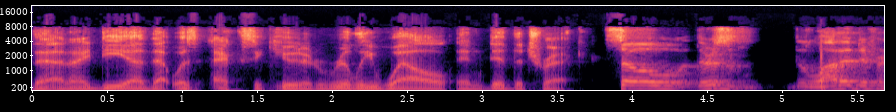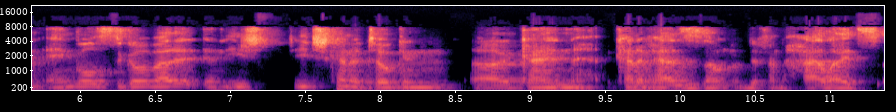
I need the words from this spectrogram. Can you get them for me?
that an idea that was executed really well and did the trick. So there's a lot of different angles to go about it, and each each kind of token uh, kind kind of has its own different highlights.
